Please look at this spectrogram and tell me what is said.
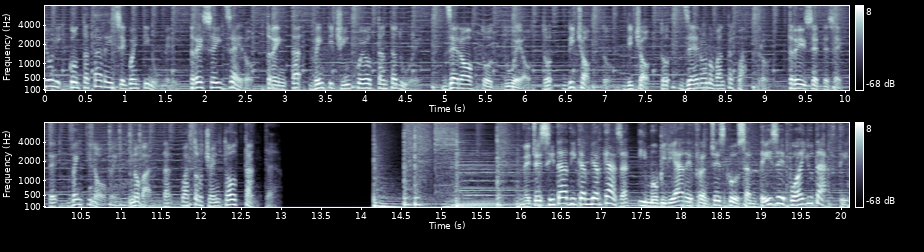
Informazioni contattare i seguenti numeri 360 30 25 82 0828 18 18 094 377 29 90 480 Necessità di cambiare casa? Immobiliare Francesco Santese può aiutarti.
